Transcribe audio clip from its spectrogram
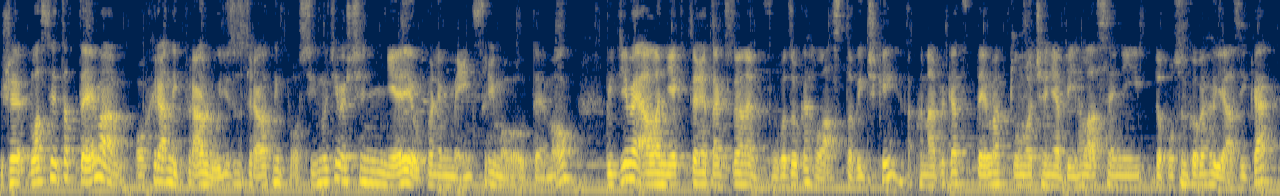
že vlastne tá téma ochrany práv ľudí so zdravotným postihnutím ešte nie je úplne mainstreamovou témou. Vidíme ale niektoré tzv. v úvodzovkách lastovičky, ako napríklad téma tlmočenia vyhlásení do posunkového jazyka,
